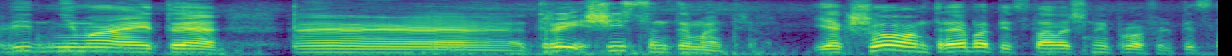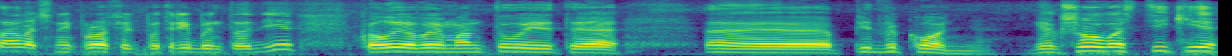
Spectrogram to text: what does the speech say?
віднімаєте е, 3-6 см. Якщо вам треба підставочний профіль. Підставочний профіль потрібен тоді, коли ви монтуєте е, підвиконня. Якщо у вас тільки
